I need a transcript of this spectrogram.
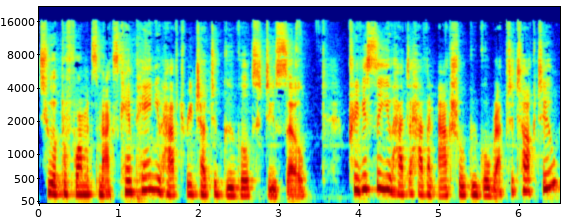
to a Performance Max campaign, you have to reach out to Google to do so. Previously, you had to have an actual Google rep to talk to.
